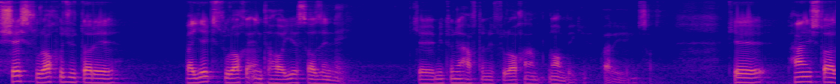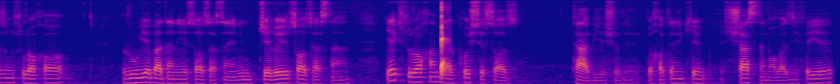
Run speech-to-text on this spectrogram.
شش سوراخ وجود داره. و یک سوراخ انتهایی ساز نی که می‌تونه هفتمین سوراخ هم نام بگیره برای این ساز. که پنج تا از اون سوراخ ها روی بدنه ساز هستن یعنی جلوی ساز هستن. یک سوراخ هم در پشت ساز تعبیه شده. به خاطر اینکه شست ما وظیفه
